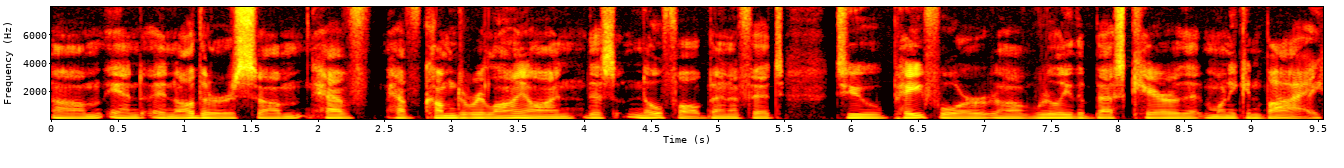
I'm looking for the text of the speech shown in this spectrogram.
um, and and others um, have have come to rely on this no fault benefit to pay for uh, really the best care that money can buy.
